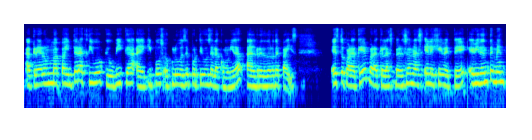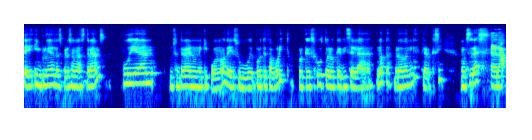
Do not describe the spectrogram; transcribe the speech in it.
a crear un mapa interactivo que ubica a equipos o clubes deportivos de la comunidad alrededor del país. ¿Esto para qué? Para que las personas LGBT, evidentemente incluidas las personas trans, pudieran pues, entrar en un equipo ¿no? de su deporte favorito, porque es justo lo que dice la nota, ¿verdad, amiga? Claro que sí. Muchas gracias. Era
